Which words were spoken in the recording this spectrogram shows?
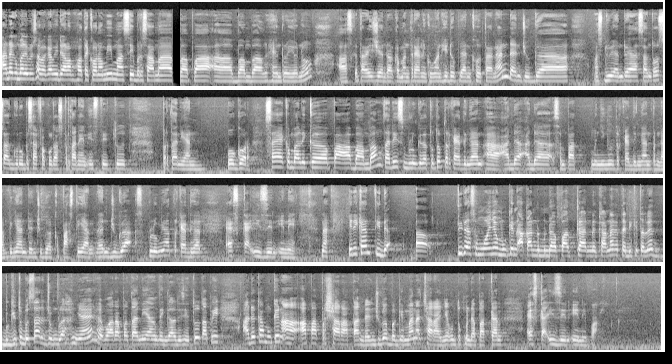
Anda kembali bersama kami dalam Hot Ekonomi masih bersama Bapak uh, Bambang Hendroyono, uh, Sekretaris Jenderal Kementerian Lingkungan Hidup dan Kehutanan dan juga Mas Dwi Andrea Santosa, Guru Besar Fakultas Pertanian Institut Pertanian Bogor. Saya kembali ke Pak Bambang tadi sebelum kita tutup terkait dengan uh, ada ada sempat menyinggung terkait dengan pendampingan dan juga kepastian dan juga sebelumnya terkait dengan SK izin ini. Nah, ini kan tidak uh, tidak semuanya mungkin akan mendapatkan karena tadi kita lihat begitu besar jumlahnya ya, para petani yang tinggal di situ tapi adakah mungkin apa persyaratan dan juga bagaimana caranya untuk mendapatkan SK izin ini Pak?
